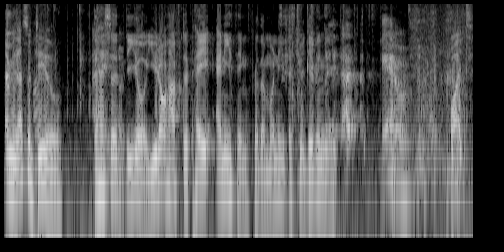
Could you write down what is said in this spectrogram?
I mean, that's a deal. That's a deal. You don't have to pay anything for the money that you're giving me. That's a scam. What?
